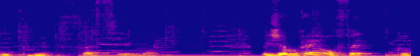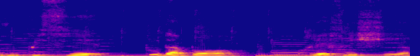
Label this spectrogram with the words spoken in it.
le plus facilement. Mais j'aimerais au fait que vous puissiez tout d'abord réfléchir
